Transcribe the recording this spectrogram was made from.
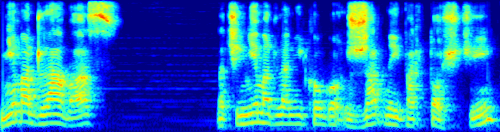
nie ma dla Was, znaczy nie ma dla nikogo żadnej wartości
